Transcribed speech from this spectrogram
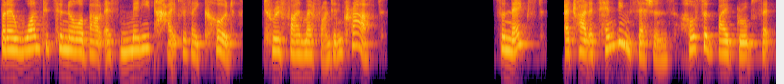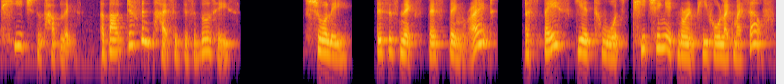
But I wanted to know about as many types as I could to refine my front end craft. So, next, I tried attending sessions hosted by groups that teach the public about different types of disabilities. Surely, this is next best thing, right? A space geared towards teaching ignorant people like myself.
